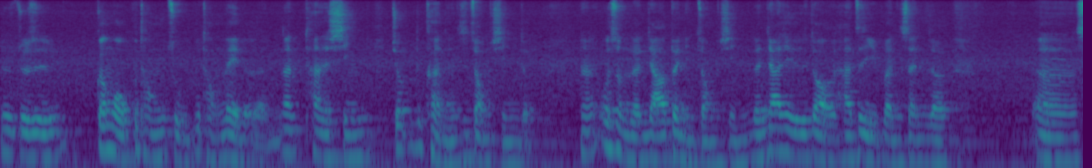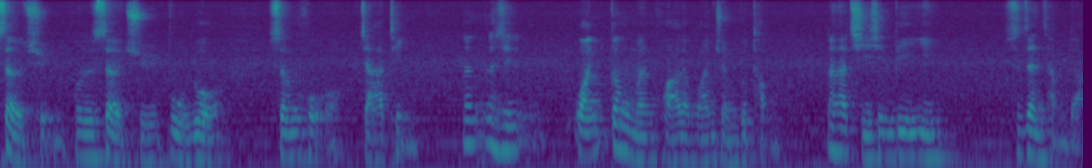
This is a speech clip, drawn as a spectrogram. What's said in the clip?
就就是跟我不同族不同类的人，那他的心就不可能是忠心的。那为什么人家要对你忠心？人家其实都有他自己本身的，嗯，社群或者社区、部落、生活、家庭，那那些完跟我们华人完全不同。那他其心必异是正常的啊，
